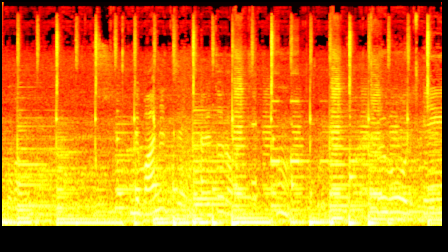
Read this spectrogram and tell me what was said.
먹고 가네. 근데 맛있지 잘 들어갔지 응. 그리고 이게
